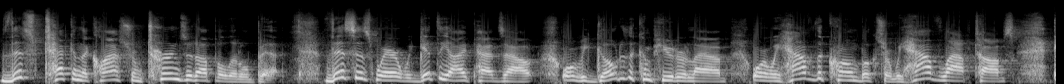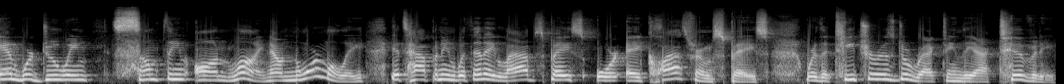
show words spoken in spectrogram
this tech in the classroom turns it up a little bit. This is where we get the iPads out, or we go to the computer lab, or we have the Chromebooks, or we have laptops, and we're doing something online. Now, normally, it's happening within a lab space or a classroom space where the teacher is directing the activity.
